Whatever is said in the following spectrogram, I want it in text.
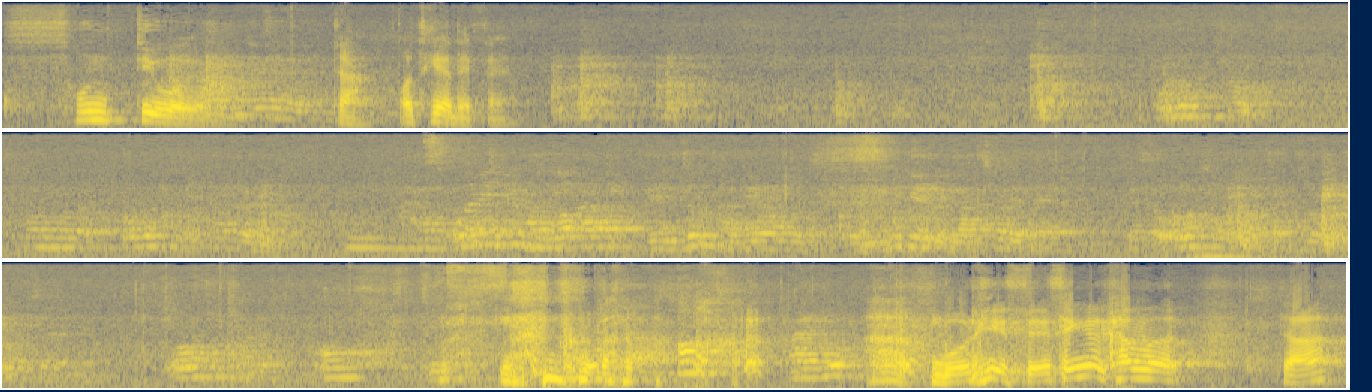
손 띄워요. 자, 어떻게 해야 될까요? 무게를 발목 모르겠어요. 생각하면 자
